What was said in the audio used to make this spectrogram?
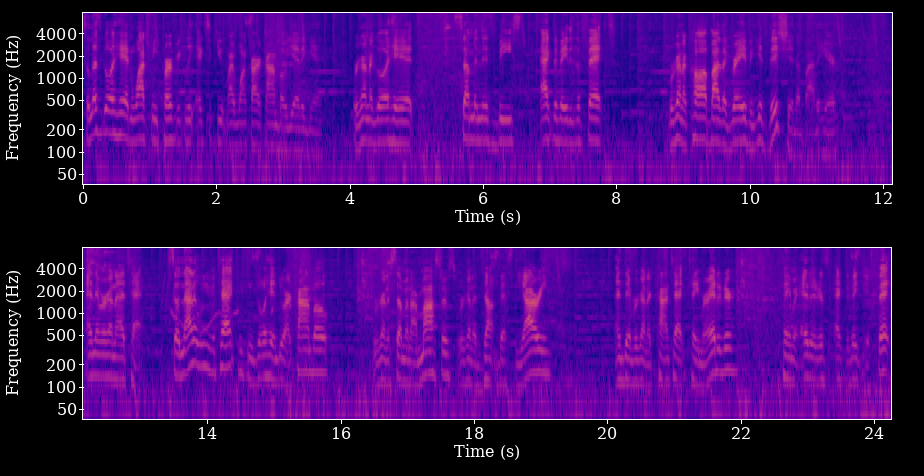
So let's go ahead and watch me perfectly execute my one card combo yet again. We're gonna go ahead, summon this beast, activate his effect, we're gonna call by the grave and get this shit up out of here. And then we're gonna attack. So now that we've attacked, we can go ahead and do our combo. We're gonna summon our monsters. We're gonna dump Bestiari. And then we're gonna contact Tamer Editor. Tamer Editors activate the effect,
